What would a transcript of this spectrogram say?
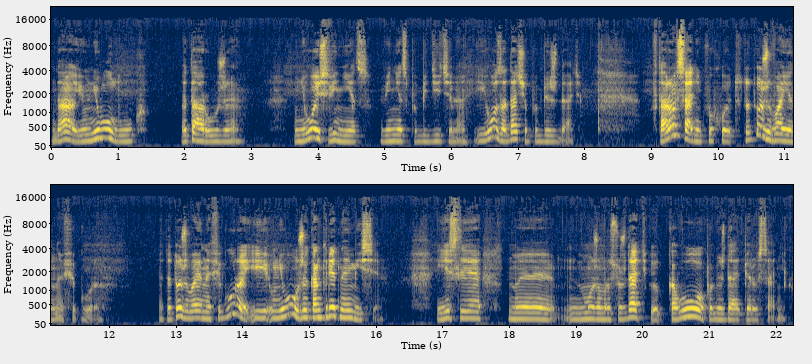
да, и у него лук, это оружие, у него есть венец, венец победителя, и его задача побеждать. Второй всадник выходит, это тоже военная фигура. Это тоже военная фигура, и у него уже конкретная миссия. Если мы можем рассуждать, кого побеждает первый всадник,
